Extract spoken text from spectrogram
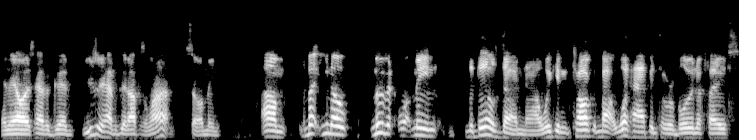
and they always have a good, usually have a good offensive line. So I mean, um, but you know, moving. I mean, the deal's done now. We can talk about what happened to we're blue in the face.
